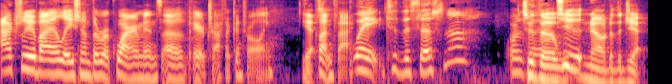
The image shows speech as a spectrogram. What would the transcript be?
actually a violation of the requirements of air traffic controlling. Yes. Fun fact. Wait, to the Cessna or To the To- no to the jet.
